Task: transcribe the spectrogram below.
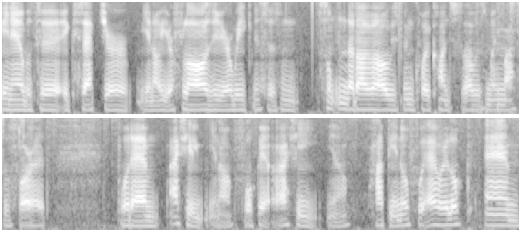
being able to accept your you know your flaws or your weaknesses and something that I've always been quite conscious of is my massive forehead. But um, actually, you know, fuck it. Actually, you know, happy enough with how I look. Um,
